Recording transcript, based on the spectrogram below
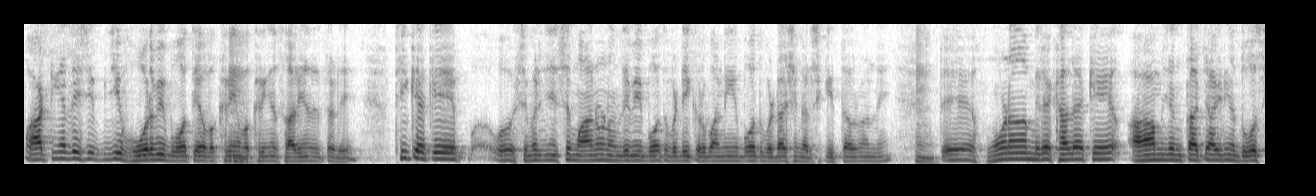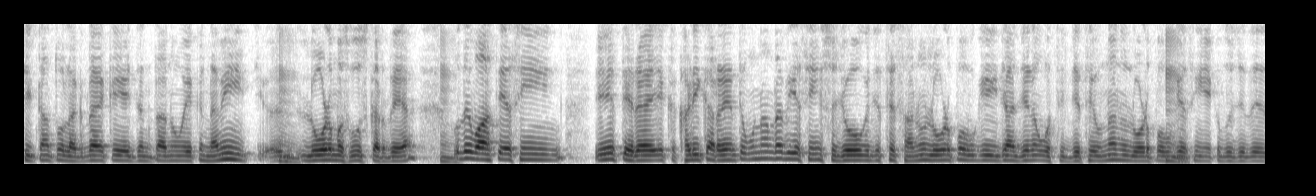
ਪਾਰਟੀਆਂ ਦੇ ਜੀ ਹੋਰ ਵੀ ਬਹੁਤ ਆ ਵੱਖਰੀਆਂ ਵੱਖਰੀਆਂ ਸਾਰੀਆਂ ਦੇ ਧੜੇ। ਠੀਕ ਹੈ ਕਿ ਉਹ ਸਿਮਰਜੀਤ ਸਿੰਘ ਮਾਨ ਉਹਨਾਂ ਦੇ ਵੀ ਬਹੁਤ ਵੱਡੀ ਕੁਰਬਾਨੀ ਹੈ ਬਹੁਤ ਵੱਡਾ ਸੰਘਰਸ਼ ਕੀਤਾ ਉਹਨਾਂ ਨੇ। ਤੇ ਹੁਣ ਮੇਰੇ ਖਿਆਲ ਹੈ ਕਿ ਆਮ ਜਨਤਾ ਚ ਜਿਹੜੀਆਂ ਦੋ ਸੀਟਾਂ ਤੋਂ ਲੱਗਦਾ ਹੈ ਕਿ ਜਨਤਾ ਨੂੰ ਇੱਕ ਨਵੀਂ ਲੋੜ ਮਹਿਸੂਸ ਕਰਦੇ ਆ ਉਹਦੇ ਵਾਸਤੇ ਅਸੀਂ ਇਹ ਧਿਰ ਇੱਕ ਖੜੀ ਕਰ ਰਹੇ ਹਾਂ ਤੇ ਉਹਨਾਂ ਦਾ ਵੀ ਅਸੀਂ ਸਹਿਯੋਗ ਜਿੱਥੇ ਸਾਨੂੰ ਲੋੜ ਪਊਗੀ ਜਾਂ ਜਿਹਨਾਂ ਉੱਥੇ ਜਿੱਥੇ ਉਹਨਾਂ ਨੂੰ ਲੋੜ ਪਊਗੀ ਅਸੀਂ ਇੱਕ ਦੂਜੇ ਦੇ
